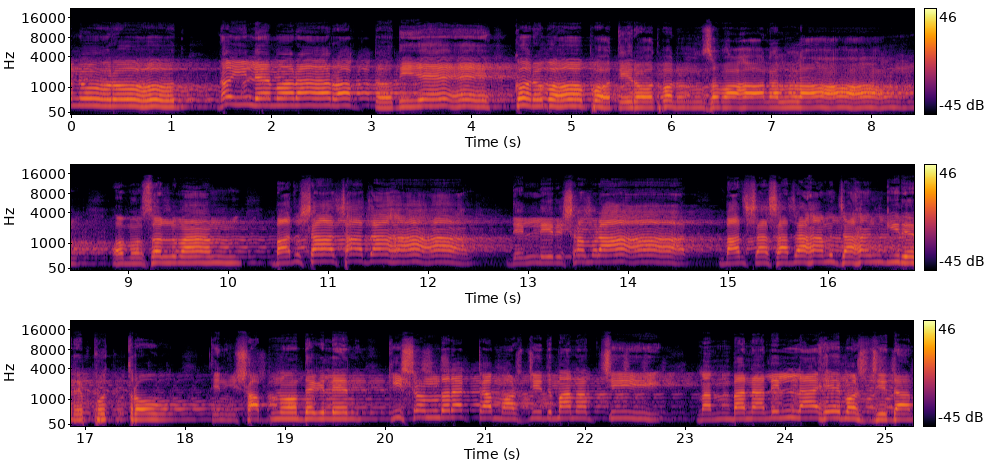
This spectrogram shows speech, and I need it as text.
অনুরোধ, নইলে মরা রক্ত দিয়ে করব প্রতিরোধ। বলুন সুবাহান ও মুসলমান, বাদশাহ শাহজাহান, দিল্লির সম্রাট, বাদশাহ শাহজাহান জাহাঙ্গীরের পুত্র। তিনি স্বপ্ন দেখলেন, কি সুন্দর একটা মসজিদ বানাচ্ছি। মাম্বানা লিল্লাহে মসজিদান,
